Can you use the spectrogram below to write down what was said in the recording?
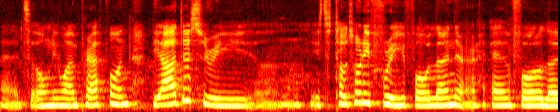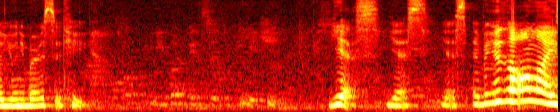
Uh, it's only one platform. The other three, um, it's totally free for learner and for the university. Yes, yes, yes. It's online,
